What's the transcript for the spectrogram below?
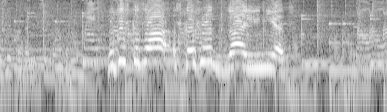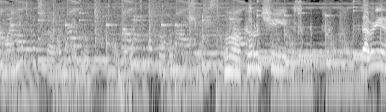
где продаются брендовые вещи. Ну ты сказа, скажи да или нет. Монетка встала на ребро. Давайте попробуем еще раз. А, короче, да блин,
